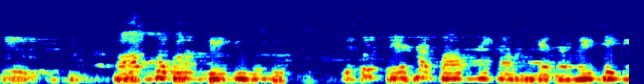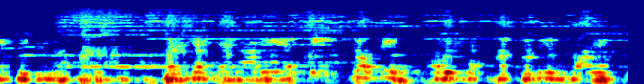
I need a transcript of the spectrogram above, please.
कि बाप को बाप बेटी को बिल्कुल जैसा बाप ने काम किया था, वैसे बेटी भी बढ़िया खिलाड़ी है। तीन चौके अभी तक तक कभी उनका बेटी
